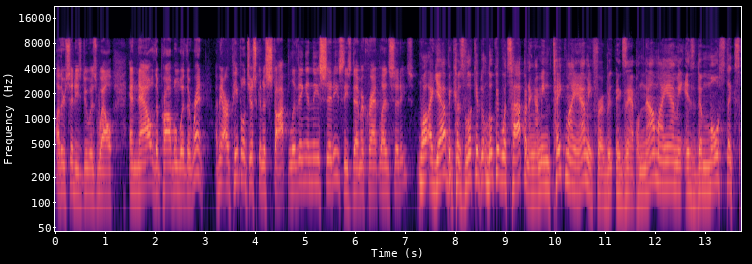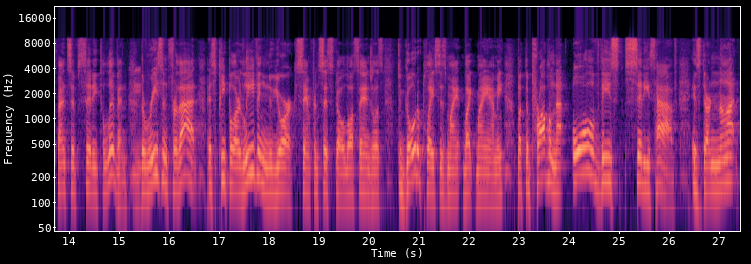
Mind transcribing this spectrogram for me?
Other cities do as well. And now the problem with the rent. I mean, are people just going to stop living in these cities, these Democrat-led cities? Well, uh, yeah, because look at look at what's happening. I mean, take Miami for example. Now Miami is the most expensive city to live in. Mm. The reason for that is people are leaving New York, San Francisco, Los Angeles to go to places like Miami. But the problem that all of these cities have is they're not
